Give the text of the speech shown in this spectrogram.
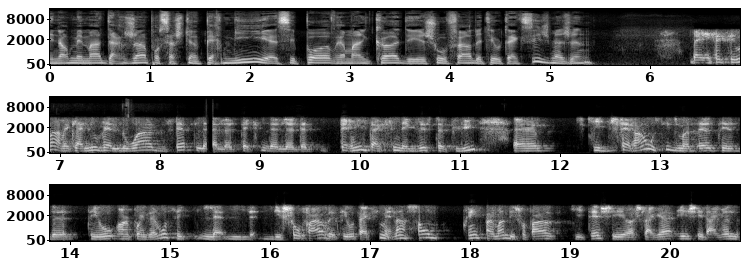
énormément d'argent pour s'acheter un permis. C'est pas vraiment le cas des chauffeurs de Théo Taxi, j'imagine. Ben effectivement, avec la nouvelle loi du fait, le, le, permis de taxi n'existe plus. ce qui est différent aussi du modèle de Théo 1.0, c'est que les chauffeurs de Théo Taxi maintenant sont principalement des chauffeurs qui étaient chez Hochelaga et chez Diamond.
